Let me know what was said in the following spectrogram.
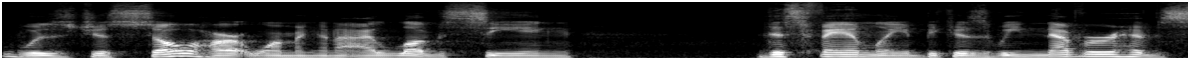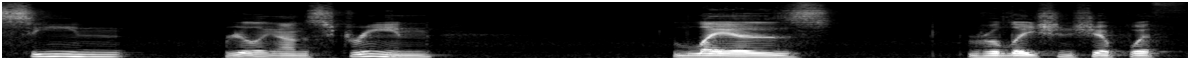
was just so heartwarming, and I loved seeing this family because we never have seen really on screen Leia's relationship with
